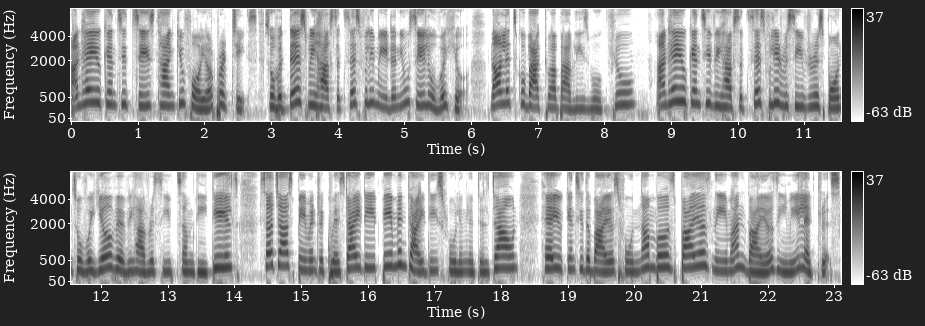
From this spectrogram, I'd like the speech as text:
And here you can see it says thank you for your purchase. So with this we have successfully made a new sale over here. Now let's go back to our Pabbly's workflow. And here you can see we have successfully received a response over here where we have received some details such as payment request ID, payment ID scrolling little down. Here you can see the buyer's phone numbers, buyer's name and buyer's email address.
